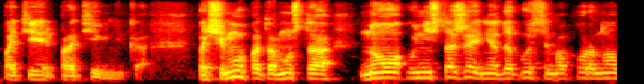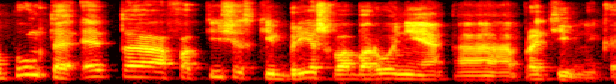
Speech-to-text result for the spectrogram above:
потерь противника. Почему? Потому что, но уничтожение, допустим, опорного пункта, это фактически брешь в обороне э, противника.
